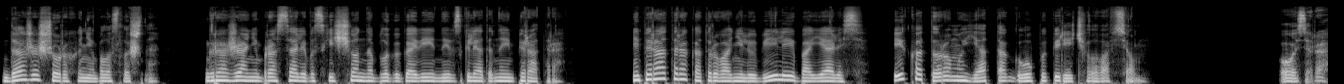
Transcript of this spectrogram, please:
Даже шороха не было слышно. Горожане бросали восхищенно благоговейные взгляды на императора. Императора, которого они любили и боялись, и которому я так глупо перечила во всем. «Озеро»,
